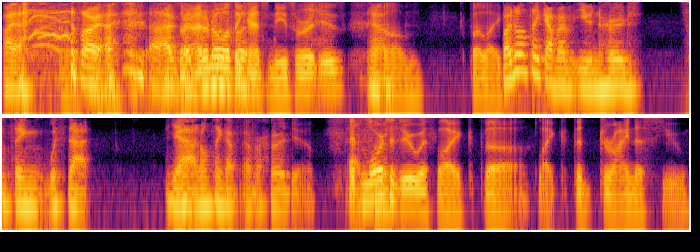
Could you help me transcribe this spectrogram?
I. Oh, sorry. okay. I, I, Sorry, I don't know what the. Cantonese for it is. Yeah. Um, but like, but I don't think I've ever even heard something with that. Yeah, I don't think I've ever heard. yeah, it's more to of- do with like the like the dryness you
